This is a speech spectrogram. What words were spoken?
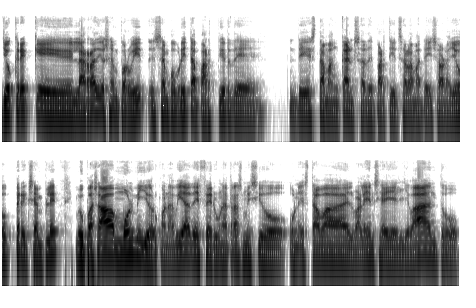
jo crec que la ràdio s'ha empobrit, empobrit a partir de, d'esta mancança de partits a la mateixa hora. Jo, per exemple, m'ho passava molt millor quan havia de fer una transmissió on estava el València i el Llevant o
